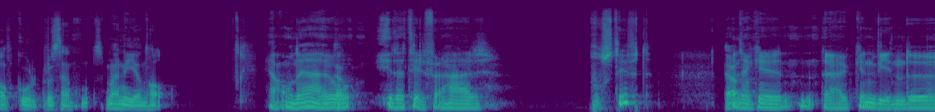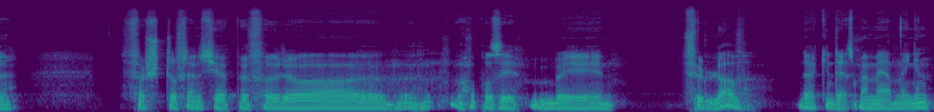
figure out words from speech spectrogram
alkoholprosenten, som er 9,5. Ja, og det er jo i det tilfellet her positivt. Jeg tenker, Det er jo ikke en vin du først og fremst kjøper for å, å si, bli full av. Det er ikke det som er meningen.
